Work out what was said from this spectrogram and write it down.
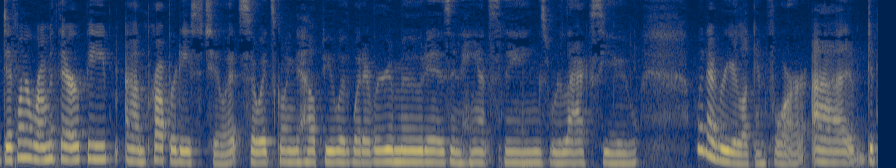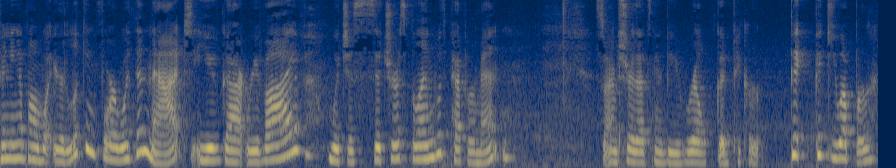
different aromatherapy um, properties to it, so it's going to help you with whatever your mood is, enhance things, relax you, whatever you're looking for. Uh, depending upon what you're looking for within that, you've got Revive, which is citrus blend with peppermint. So I'm sure that's going to be a real good picker, pick, pick you upper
